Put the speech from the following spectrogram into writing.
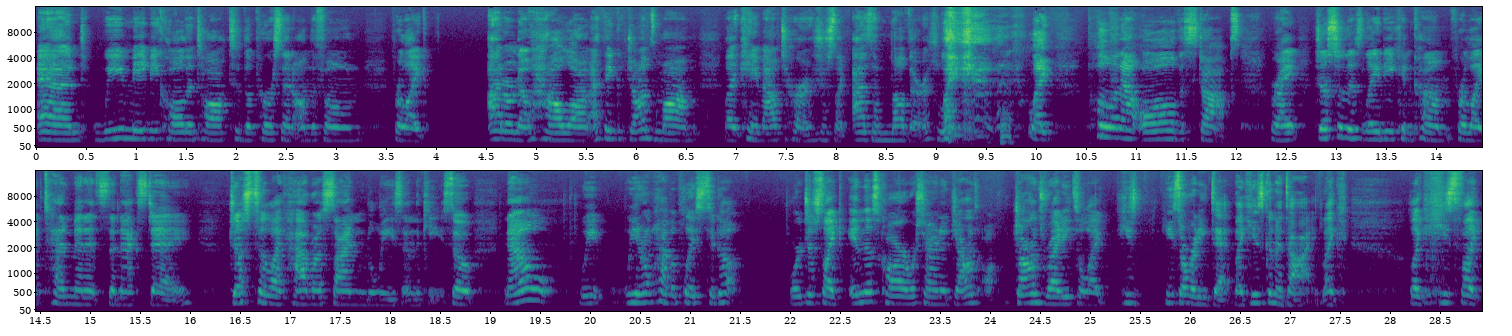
And we maybe called and talked to the person on the phone for like i don't know how long. I think john's mom like came out to her and was just like as a mother like like pulling out all the stops right? Just so this lady can come for like 10 minutes the next day just to like have us sign the lease and the key. So now we we don't have a place to go. We're just like in this car we're starting to john's john's ready to like he's he's already dead. Like he's gonna die. Like like he's like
